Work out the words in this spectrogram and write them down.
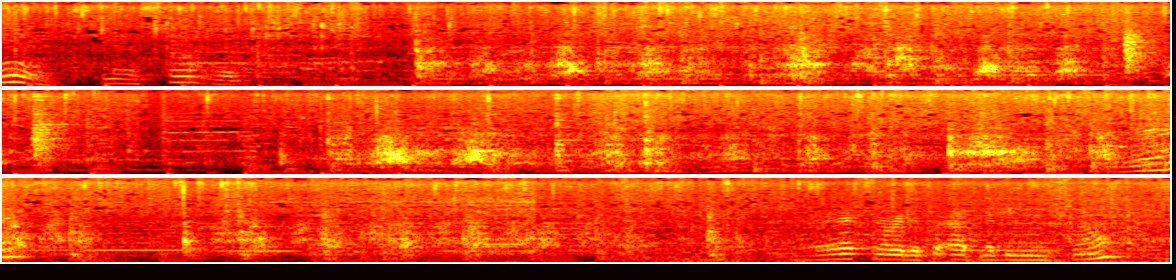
Whoa, smells so good. Alright, I'm ready to add my beans now.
